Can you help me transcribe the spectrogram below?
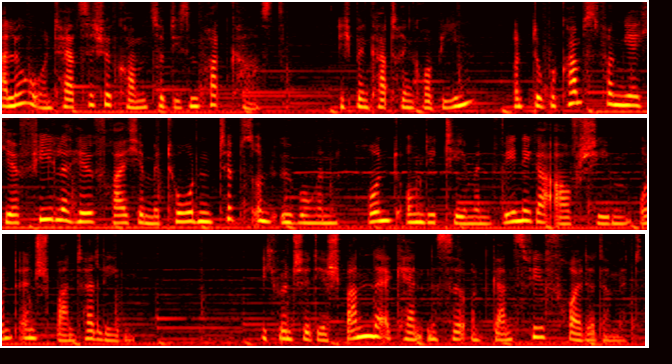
Hallo und herzlich willkommen zu diesem Podcast. Ich bin Katrin Grobin und du bekommst von mir hier viele hilfreiche Methoden, Tipps und Übungen rund um die Themen weniger aufschieben und entspannter leben. Ich wünsche dir spannende Erkenntnisse und ganz viel Freude damit.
